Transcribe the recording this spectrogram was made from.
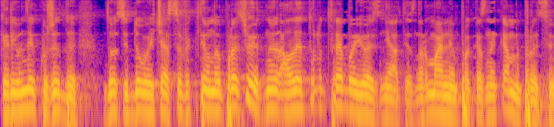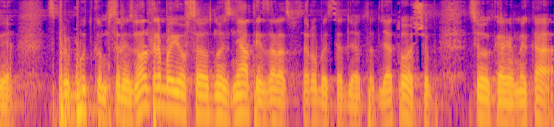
Керівник уже досить довгий час ефективно працює, ну, але треба його зняти. З нормальними показниками працює, з прибутком серйозно. Але треба його все одно зняти, і зараз все робиться для, для того, щоб цього керівника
